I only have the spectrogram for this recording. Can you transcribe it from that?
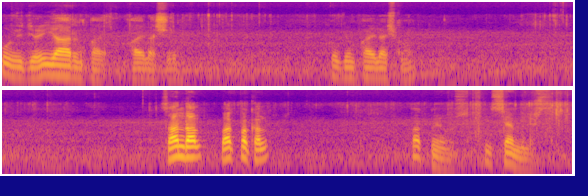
Bu videoyu yarın pay- paylaşırım. Bugün paylaşmam. Sandal bak bakalım. Bakmıyor musun? Hiç sen bilirsin.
